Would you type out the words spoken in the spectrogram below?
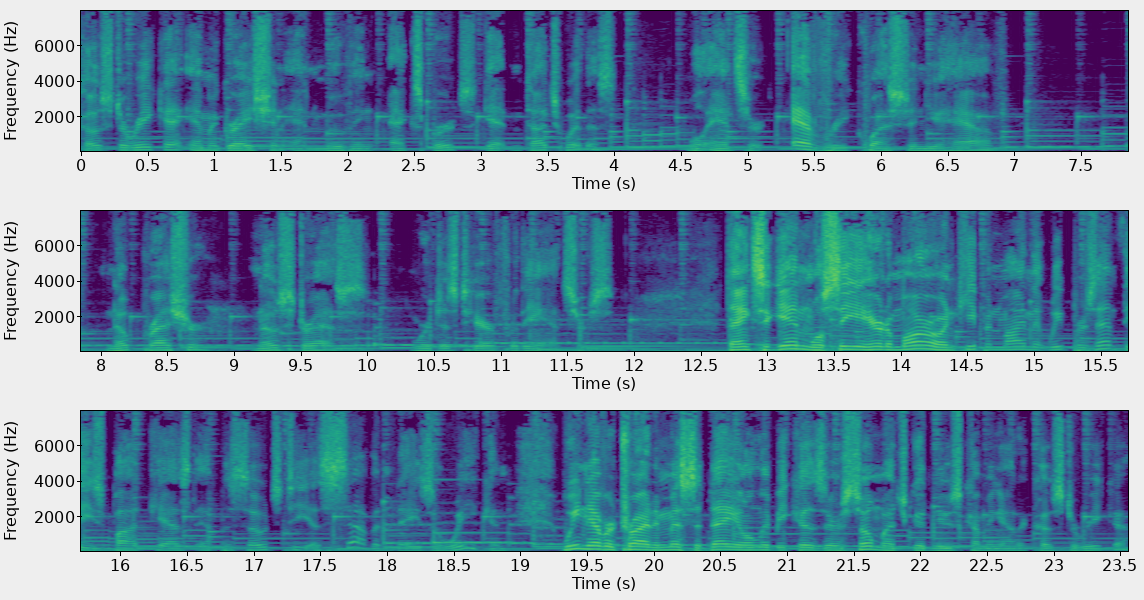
Costa Rica Immigration and Moving Experts. Get in touch with us. We'll answer every question you have. No pressure, no stress. We're just here for the answers. Thanks again. We'll see you here tomorrow. And keep in mind that we present these podcast episodes to you seven days a week. And we never try to miss a day only because there's so much good news coming out of Costa Rica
